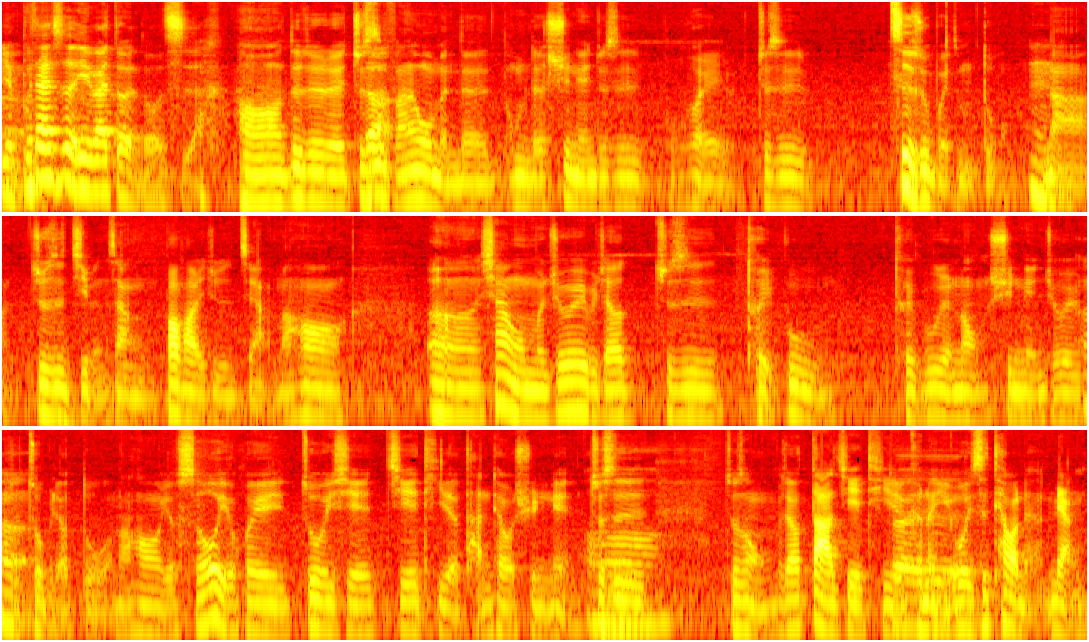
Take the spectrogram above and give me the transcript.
也不太适合一般蹲很多次啊。哦，对对对，就是反正我们的我们的训练就是不会就是。次数不会这么多，嗯、那就是基本上爆发力就是这样。然后，呃，像我们就会比较就是腿部腿部的那种训练就会做比较多。嗯、然后有时候也会做一些阶梯的弹跳训练，哦、就是这种比较大阶梯的，可能我也是跳两两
